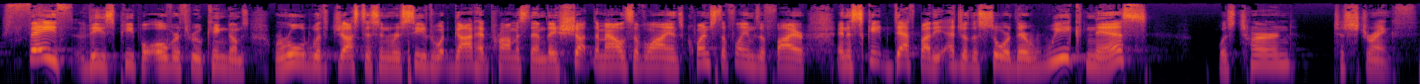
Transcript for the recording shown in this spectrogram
faith, these people overthrew kingdoms, ruled with justice, and received what God had promised them. They shut the mouths of lions, quenched the flames of fire, and escaped death by the edge of the sword. Their weakness was turned to strength.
